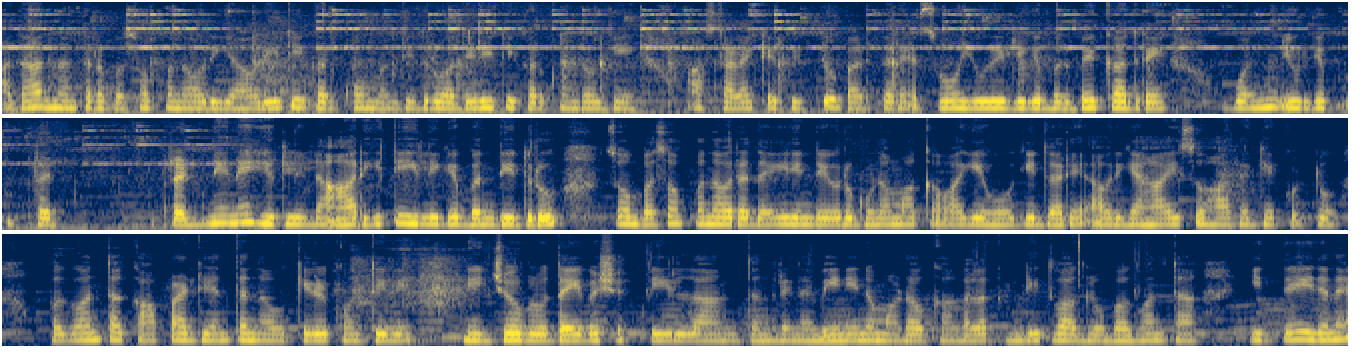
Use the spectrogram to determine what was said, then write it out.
ಅದಾದ ನಂತರ ಬಸವಪ್ಪನವರು ಯಾವ ರೀತಿ ಕರ್ಕೊಂಡ್ಬಂದಿದ್ರು ಅದೇ ರೀತಿ ಕರ್ಕೊಂಡೋಗಿ ಆ ಸ್ಥಳಕ್ಕೆ ಬಿಟ್ಟು ಬರ್ತಾರೆ. ಸೊ, ಇವರು ಇಲ್ಲಿಗೆ ಬರಬೇಕಾದ್ರೆ ಒಂದು, ಇವ್ರಿಗೆ ಪ್ರ ಪ್ರಜ್ಞೆನೇ ಇರಲಿಲ್ಲ. ಆ ರೀತಿ ಇಲ್ಲಿಗೆ ಬಂದಿದ್ದರು ಸೊ ಬಸಪ್ಪನವರ ದಯದಿಂದ ಇವರು ಗುಣಮುಖವಾಗಿ ಹೋಗಿದ್ದಾರೆ. ಅವರಿಗೆ ಹಾಯಿಸು ಆರೋಗ್ಯ ಕೊಟ್ಟು ಭಗವಂತ ಕಾಪಾಡಿ ಅಂತ ನಾವು ಕೇಳ್ಕೊತೀವಿ. ನಿಜವಾಗ್ಲೂ ದೈವಶಕ್ತಿ ಇಲ್ಲ ಅಂತಂದರೆ ನಾವೇನೇನೂ ಮಾಡೋಕ್ಕಾಗಲ್ಲ. ಖಂಡಿತವಾಗ್ಲೂ ಭಗವಂತ ಇದ್ದೇ ಇದ್ದಾನೆ.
